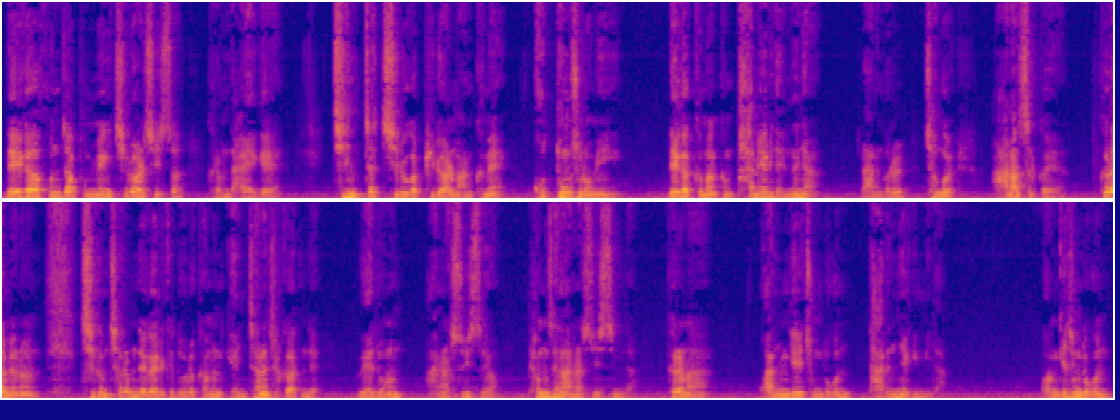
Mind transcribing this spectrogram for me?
내가 혼자 분명히 치료할 수 있어? 그럼 나에게 진짜 치료가 필요할 만큼의 고통스러움이 내가 그만큼 파멸이 됐느냐라는 것을 청구해 안 왔을 거예요. 그러면은 지금처럼 내가 이렇게 노력하면 괜찮아질 것 같은데 외도는 안 할 수 있어요. 평생 안 할 수 있습니다. 그러나 관계 중독은 다른 얘기입니다. 관계 중독은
